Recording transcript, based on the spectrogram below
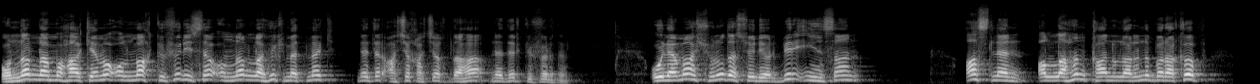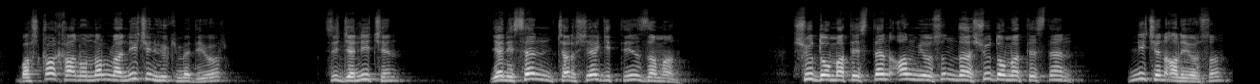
Onlarla muhakeme olmak küfür ise onlarla hükmetmek nedir? Açık açık daha nedir? Küfürdür. Ulema şunu da söylüyor. Bir insan aslen Allah'ın kanunlarını bırakıp başka kanunlarla niçin hükmediyor? Sizce niçin? Yani sen çarşıya gittiğin zaman şu domatesten almıyorsun da şu domatesten niçin alıyorsun?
